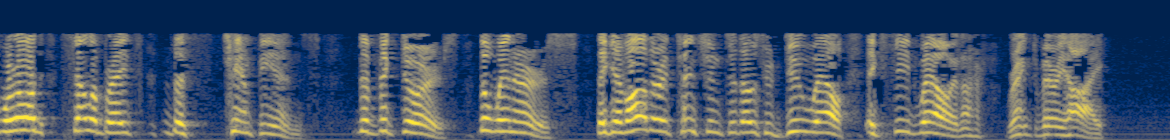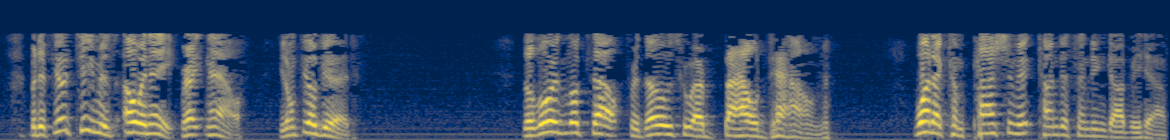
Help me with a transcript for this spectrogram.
world celebrates the champions, the victors, the winners. They give all their attention to those who do well, exceed well, and are ranked very high. But if your team is 0 and 8 right now, you don't feel good. The Lord looks out for those who are bowed down. What a compassionate, condescending God we have.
